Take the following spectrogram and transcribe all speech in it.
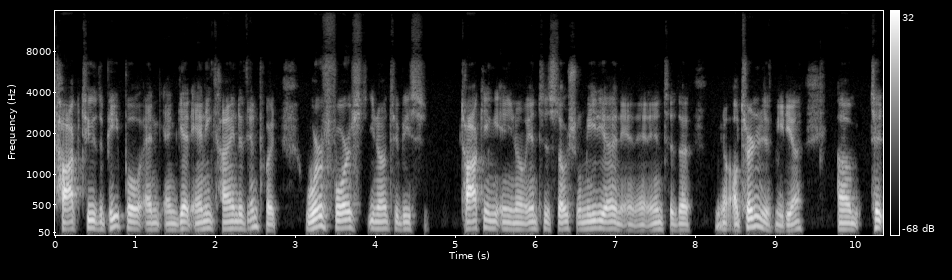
talk to the people and and get any kind of input we're forced you know to be talking you know into social media and, and, and into the you know alternative media um, to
